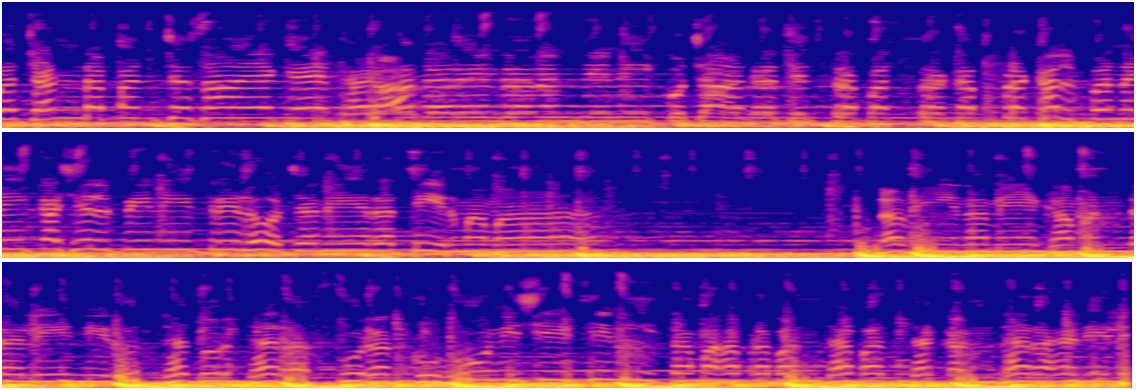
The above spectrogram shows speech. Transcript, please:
प्रचंड पंचसायके धराधरेन्द्र नंदिनी कुचाग्र चित्रपत्रक प्रकल्पनैक शिल्पिनी त्रिलोचने रतिर्मम नवीन मेघमण्डली निरुद्ध दुर्धर स्फुर कुहूनि शीठिनीतमः प्रबन्धबद्ध कन्धरः निले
